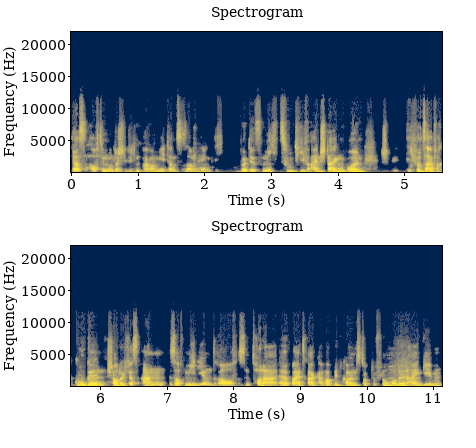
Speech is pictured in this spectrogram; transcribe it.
das auf den unterschiedlichen Parametern zusammenhängt. Ich würde jetzt nicht zu tief einsteigen wollen. Ich würde es einfach googeln, schaut euch das an, ist auf Medium drauf, ist ein toller äh, Beitrag, einfach Bitcoin Stock-to-Flow-Modell eingeben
